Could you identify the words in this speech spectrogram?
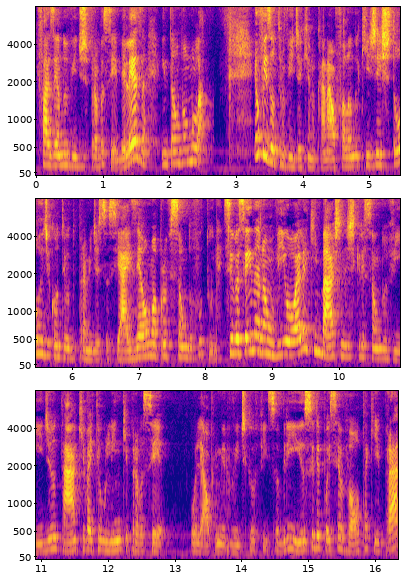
fazendo vídeos para você, beleza? Então vamos lá. Eu fiz outro vídeo aqui no canal falando que gestor de conteúdo para mídias sociais é uma profissão do futuro. Se você ainda não viu, olha aqui embaixo na descrição do vídeo, tá? Que vai ter o link para você olhar o primeiro vídeo que eu fiz sobre isso e depois você volta aqui para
